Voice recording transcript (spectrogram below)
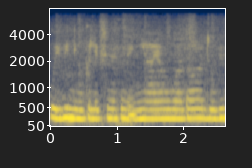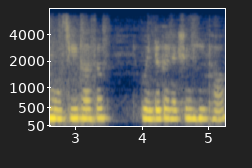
कोई भी न्यू कलेक्शन ऐसे नहीं आया हुआ था, जो भी मोस्टली था सब विंटर कलेक्शन ही था।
